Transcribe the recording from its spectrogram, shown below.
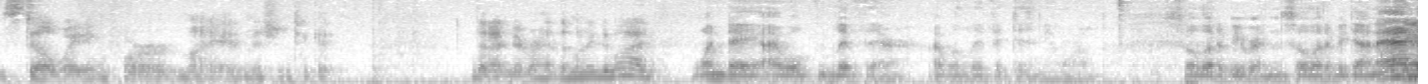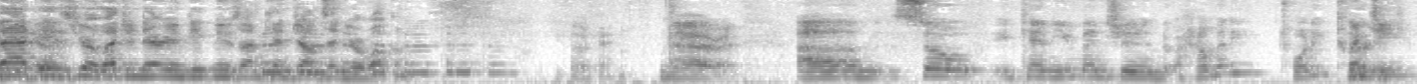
still waiting for my admission ticket that i never had the money to buy One day I will live there. I will live at Disney World. So let it be written. So let it be done. And Yeah, that done. is your legendary and geek news. I'm Ken Johnson. You're welcome. okay all right um, so ken you mentioned how many 20 Twenty. 30?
